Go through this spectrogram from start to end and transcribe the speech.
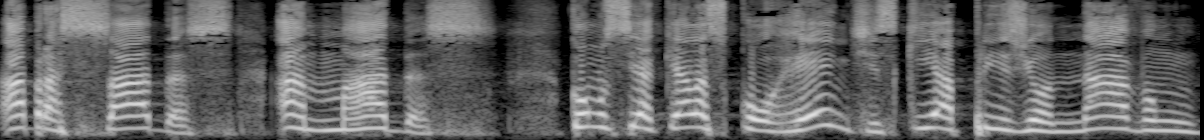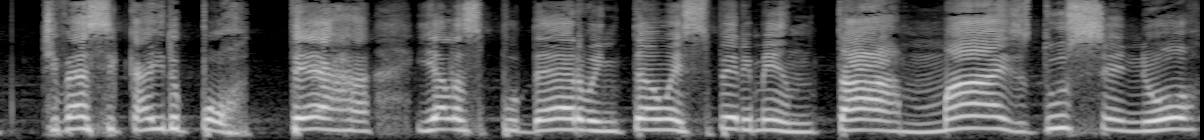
abraçadas, amadas, como se aquelas correntes que aprisionavam tivessem caído por terra e elas puderam então experimentar mais do Senhor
